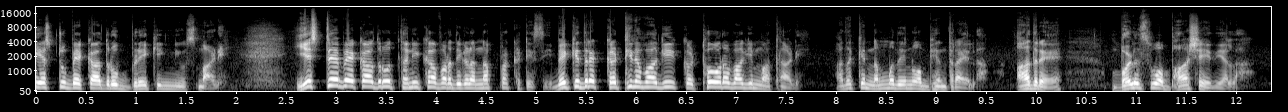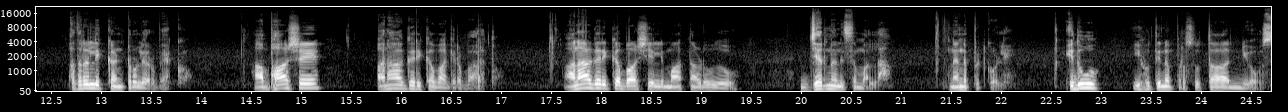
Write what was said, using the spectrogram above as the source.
ಎಷ್ಟು ಬೇಕಾದರೂ ಬ್ರೇಕಿಂಗ್ ನ್ಯೂಸ್ ಮಾಡಿ. ಎಷ್ಟೇ ಬೇಕಾದರೂ ತನಿಖಾ ವರದಿಗಳನ್ನು ಪ್ರಕಟಿಸಿ. ಬೇಕಿದ್ರೆ ಕಠಿಣವಾಗಿ, ಕಠೋರವಾಗಿ ಮಾತನಾಡಿ. ಅದಕ್ಕೆ ನಮ್ಮದೇನೂ ಅಭ್ಯಂತರ ಇಲ್ಲ. ಆದರೆ ಬಳಸುವ ಭಾಷೆ ಇದೆಯಲ್ಲ, ಅದರಲ್ಲಿ ಕಂಟ್ರೋಲ್ ಇರಬೇಕು. ಆ ಭಾಷೆ ಅನಾಗರಿಕವಾಗಿರಬಾರದು. ಅನಾಗರಿಕ ಭಾಷೆಯಲ್ಲಿ ಮಾತನಾಡುವುದು ಜರ್ನಲಿಸಮ್ ಅಲ್ಲ. ನೆನಪಿಟ್ಕೊಳ್ಳಿ. ಇದು ಈ ಹೊತ್ತಿನ ಪ್ರಸ್ತುತ ನ್ಯೂಸ್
